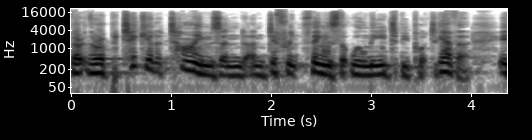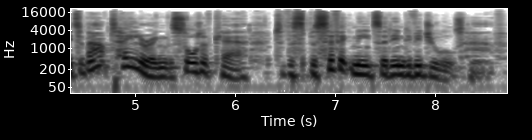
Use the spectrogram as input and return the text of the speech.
there, there are particular times and, and different things that will need to be put together. It's about tailoring the sort of care to the specific needs that individuals have.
